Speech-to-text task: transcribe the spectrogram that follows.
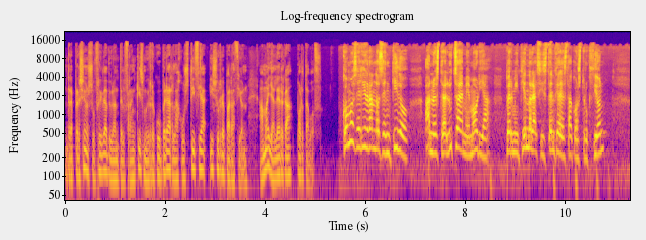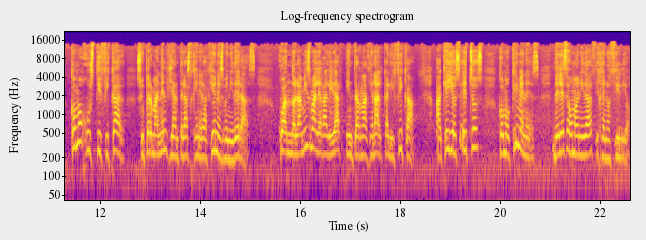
represión sufrida durante el franquismo y recuperar la justicia y su reparación. Amaya Lerga, portavoz. ¿Cómo seguir dando sentido a nuestra lucha de memoria, permitiendo la existencia de esta construcción? ¿Cómo justificar su permanencia ante las generaciones venideras cuando la misma legalidad internacional califica aquellos hechos como crímenes de lesa humanidad y genocidio?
